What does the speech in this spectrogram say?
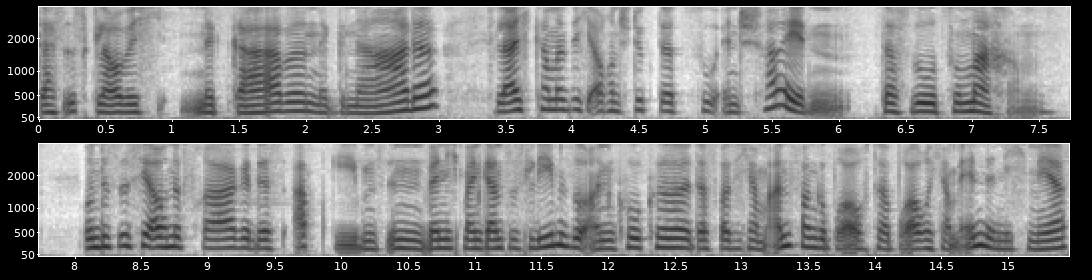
das ist, glaube ich, eine Gabe, eine Gnade. Vielleicht kann man sich auch ein Stück dazu entscheiden, das so zu machen. Und es ist ja auch eine Frage des Abgebens. In, wenn ich mein ganzes Leben so angucke, das, was ich am Anfang gebraucht habe, brauche ich am Ende nicht mehr.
